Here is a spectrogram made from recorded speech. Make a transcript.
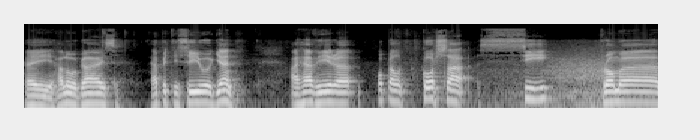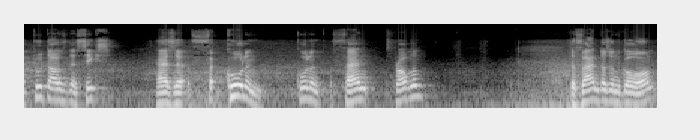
Hey, hello guys. Happy to see you again. I have here a Opel Corsa C from uh, 2006. Has a coolant coolant fan problem. The fan doesn't go on.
